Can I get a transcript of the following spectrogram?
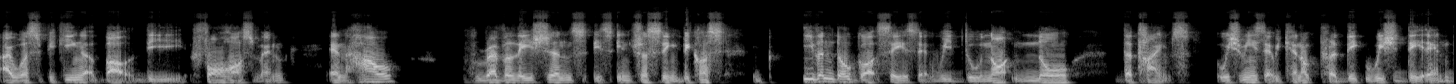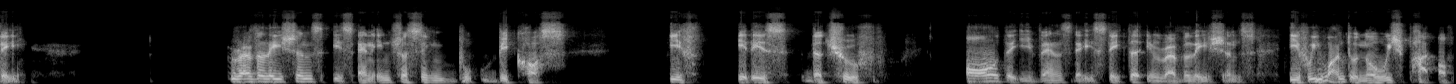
I was speaking about the four horsemen and how Revelations is interesting because even though God says that we do not know the times, which means that we cannot predict which date and day, Revelations is an interesting book because if it is the truth, all the events that is stated in Revelations, if we want to know which part of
